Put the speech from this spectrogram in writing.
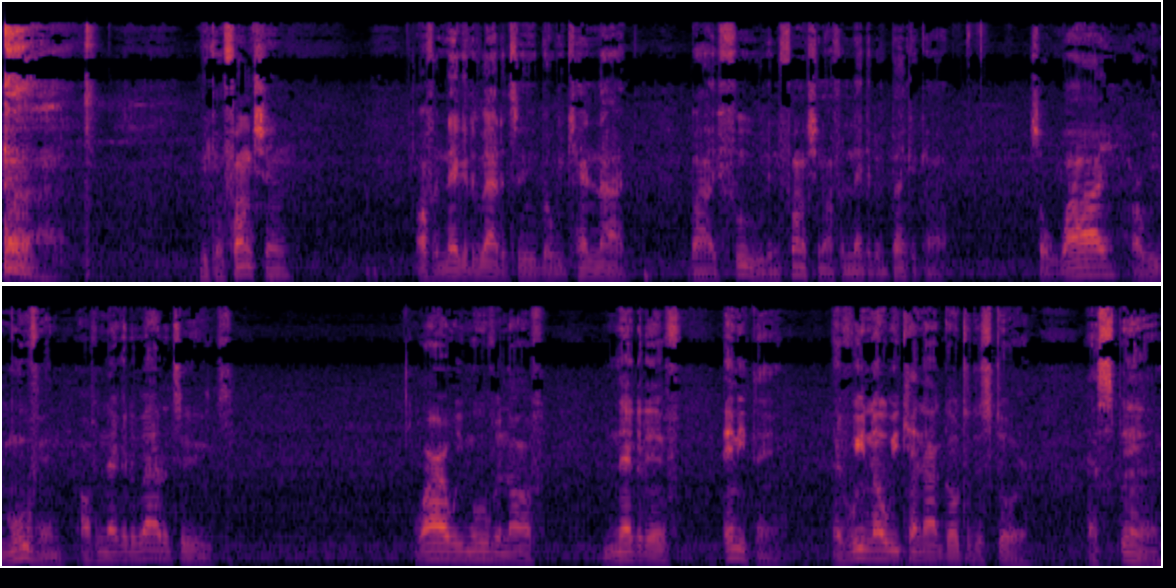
we can function off a negative attitude, but we cannot buy food and function off a negative bank account. So why are we moving off negative attitudes? Why are we moving off negative anything? If we know we cannot go to the store and spend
